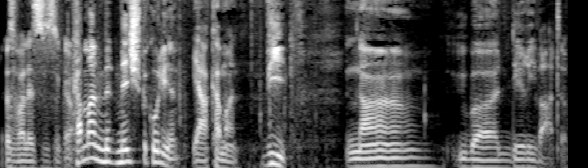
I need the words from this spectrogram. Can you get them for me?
das war letztes Jahr. Kann man mit Milch spekulieren? ja, kann man. Wie? Na, über Derivate.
